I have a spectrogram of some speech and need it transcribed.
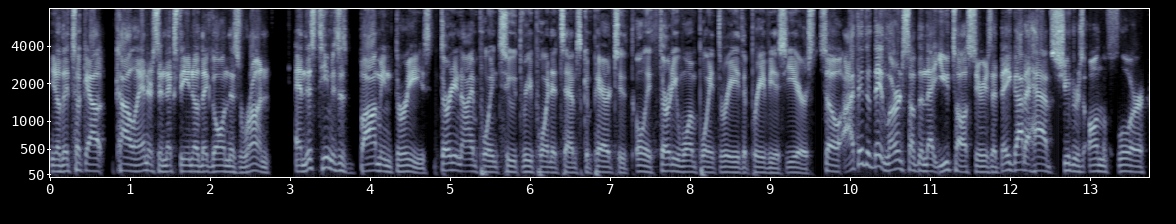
you know they took out Kyle Anderson. Next thing you know, they go on this run. And this team is just bombing threes 39.2 three point attempts compared to only 31.3 the previous years. So I think that they learned something that Utah series that they got to have shooters on the floor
